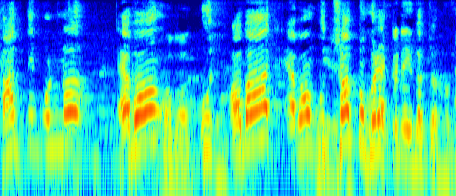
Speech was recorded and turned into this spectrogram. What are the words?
শান্তিপূর্ণ এবং অবাধ। অবাধ এবং উৎসব মুখর একটা নির্বাচন হবে।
